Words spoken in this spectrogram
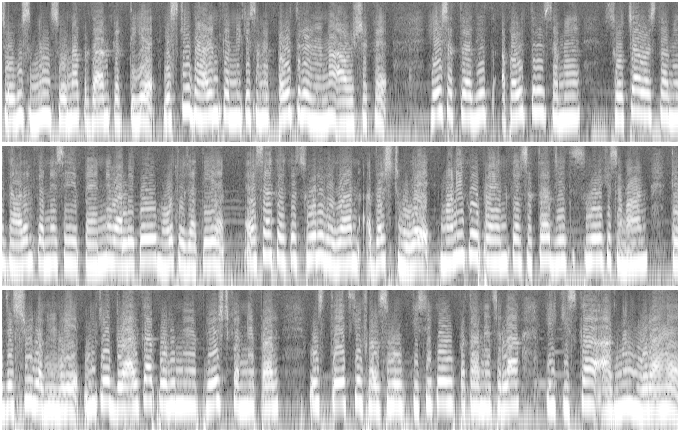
चौबीस मन सोना प्रदान करती है। इसके धारण करने के समय पवित्र रहना आवश्यक है। हे सत्राजीत अपवित्र समय सोचावस्था में धारण करने से पहनने वाले को मौत हो जाती है। ऐसा कहकर सूर्य भगवान अदृष्ट हो गए। मणि को पहन कर सत्राजीत सूर्य के समान तेजस्वी लगने लगे। उनके द्वारकापुरी में प्रेष्ट करने पर उस तेज के फलस्वरूप किसी को पता न चला कि किसका आगमन हो रहा है।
